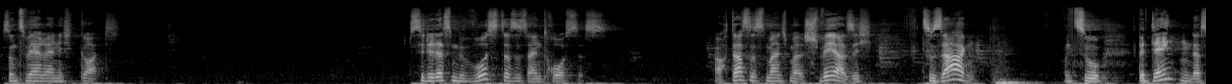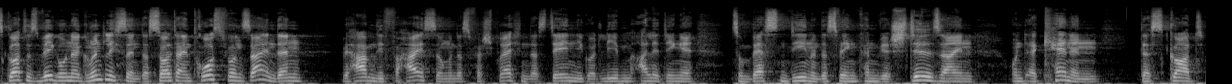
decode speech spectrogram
sonst wäre er nicht Gott. Bist du dir dessen bewusst, dass es ein Trost ist? Auch das ist manchmal schwer, sich zu sagen und zu bedenken, dass Gottes Wege unergründlich sind. Das sollte ein Trost für uns sein, denn wir haben die Verheißung und das Versprechen, dass denen, die Gott lieben, alle Dinge zum Besten dienen. Und deswegen können wir still sein und erkennen, dass Gott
